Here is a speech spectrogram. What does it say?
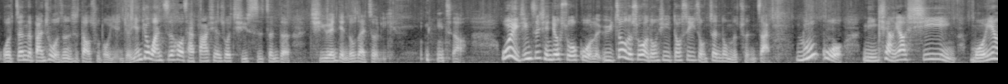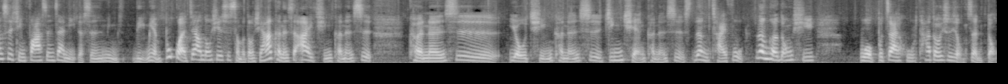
我真的搬出，我真的是到处都研究，研究完之后才发现说，其实真的起源点都在这里，你知道。我已经之前就说过了，宇宙的所有东西都是一种震动的存在。如果你想要吸引某一样事情发生在你的生命里面，不管这样东西是什么东西，它可能是爱情，可能是，可能是友情，可能是金钱，可能是任财富，任何东西，我不在乎，它都是一种震动。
